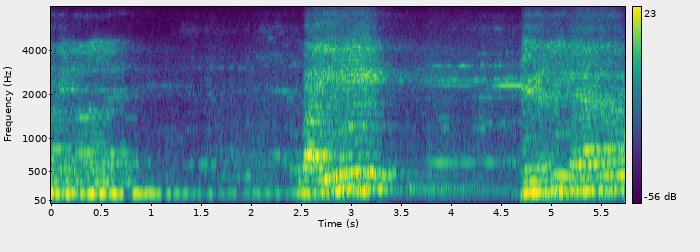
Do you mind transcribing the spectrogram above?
के नाल है। भाई बेटी गया करो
